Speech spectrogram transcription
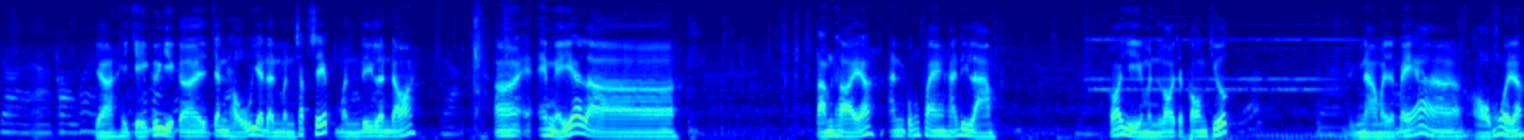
cho à, con của em. Dạ thì chị cứ việc nhiều. tranh thủ gia đình mình sắp xếp mình đi lên đó. Dạ. Ờ, em nghĩ là tạm thời á anh cũng Phan hãy đi làm. Có gì mình lo cho con trước. Dạ. Chừng nào mà bé à, ổn rồi đó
